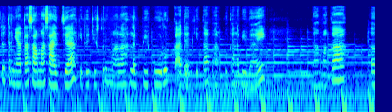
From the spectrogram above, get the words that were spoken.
itu ternyata sama saja gitu. Justru malah lebih buruk keadaan kita bukan lebih baik. Nah maka e,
